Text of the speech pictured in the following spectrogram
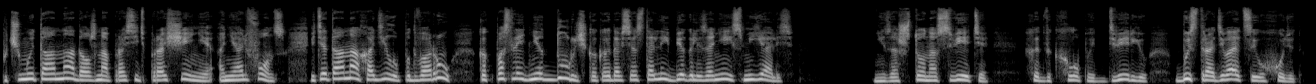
Почему это она должна просить прощения, а не Альфонс? Ведь это она ходила по двору, как последняя дурочка, когда все остальные бегали за ней и смеялись. «Ни за что на свете!» Хедвиг хлопает дверью, быстро одевается и уходит.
